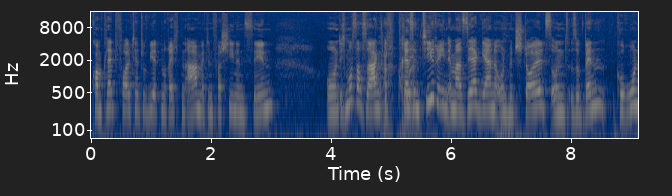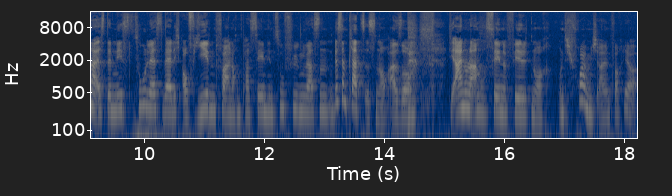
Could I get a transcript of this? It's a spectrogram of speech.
komplett voll tätowierten rechten Arm mit den verschiedenen Szenen. Und ich muss auch sagen, Ach, ich cool. präsentiere ihn immer sehr gerne und mit Stolz. Und so wenn Corona es demnächst zulässt, werde ich auf jeden Fall noch ein paar Szenen hinzufügen lassen. Ein bisschen Platz ist noch. Also die eine oder andere Szene fehlt noch. Und ich freue mich einfach, ja.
